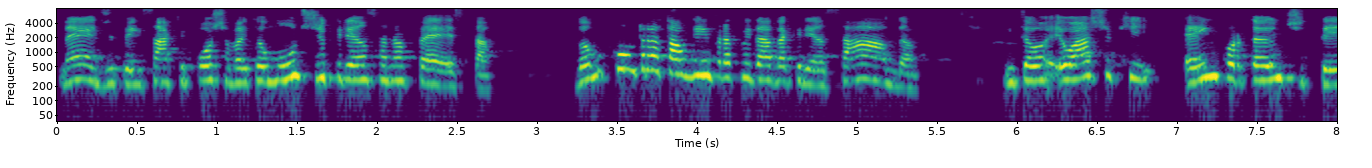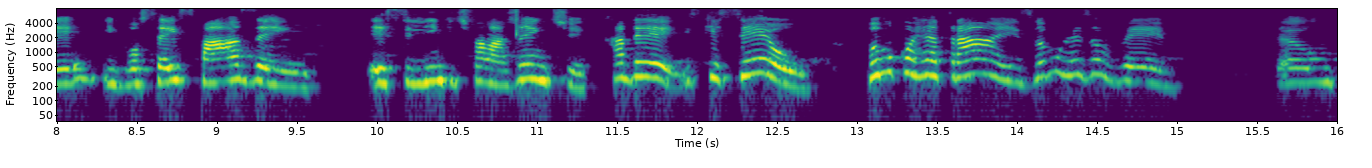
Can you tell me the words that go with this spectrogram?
né? De pensar que, poxa, vai ter um monte de criança na festa. Vamos contratar alguém para cuidar da criançada? Então, eu acho que é importante ter, e vocês fazem esse link de falar, gente, cadê? Esqueceu? Vamos correr atrás, vamos resolver. Então,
